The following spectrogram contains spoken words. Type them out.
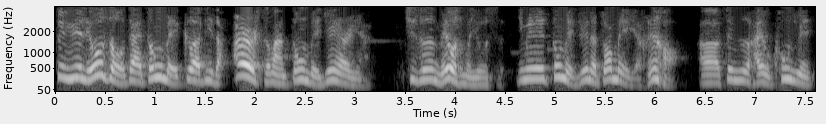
对于留守在东北各地的二十万东北军而言，其实没有什么优势，因为东北军的装备也很好啊，甚至还有空军。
